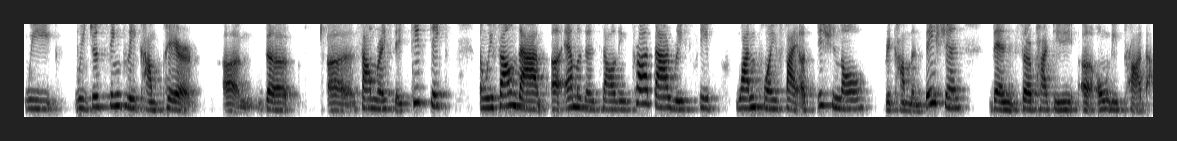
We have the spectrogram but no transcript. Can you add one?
we, we just simply compare um, the uh, summary statistics, and we found that uh, Amazon selling product received 1.5 additional recommendation than third-party uh, only product.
